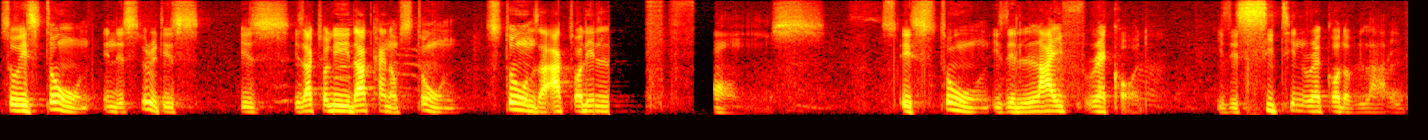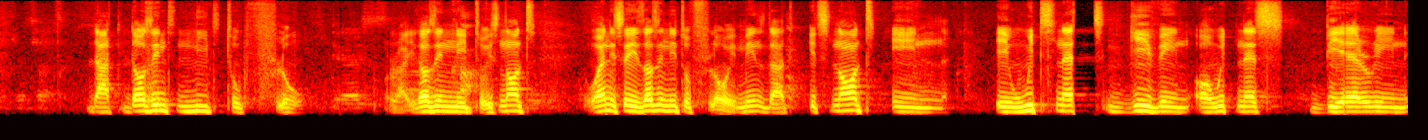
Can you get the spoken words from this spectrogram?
so a stone in the spirit is, is, is actually that kind of stone. Stones are actually forms. A stone is a life record is a sitting record of life that doesn't need to flow. Right? It doesn't need to. It's not, when you say it doesn't need to flow, it means that it's not in a witness giving or witness bearing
